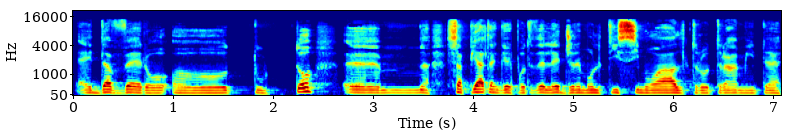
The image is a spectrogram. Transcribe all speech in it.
è davvero oh, tutto. Eh, sappiate anche che potete leggere moltissimo altro tramite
